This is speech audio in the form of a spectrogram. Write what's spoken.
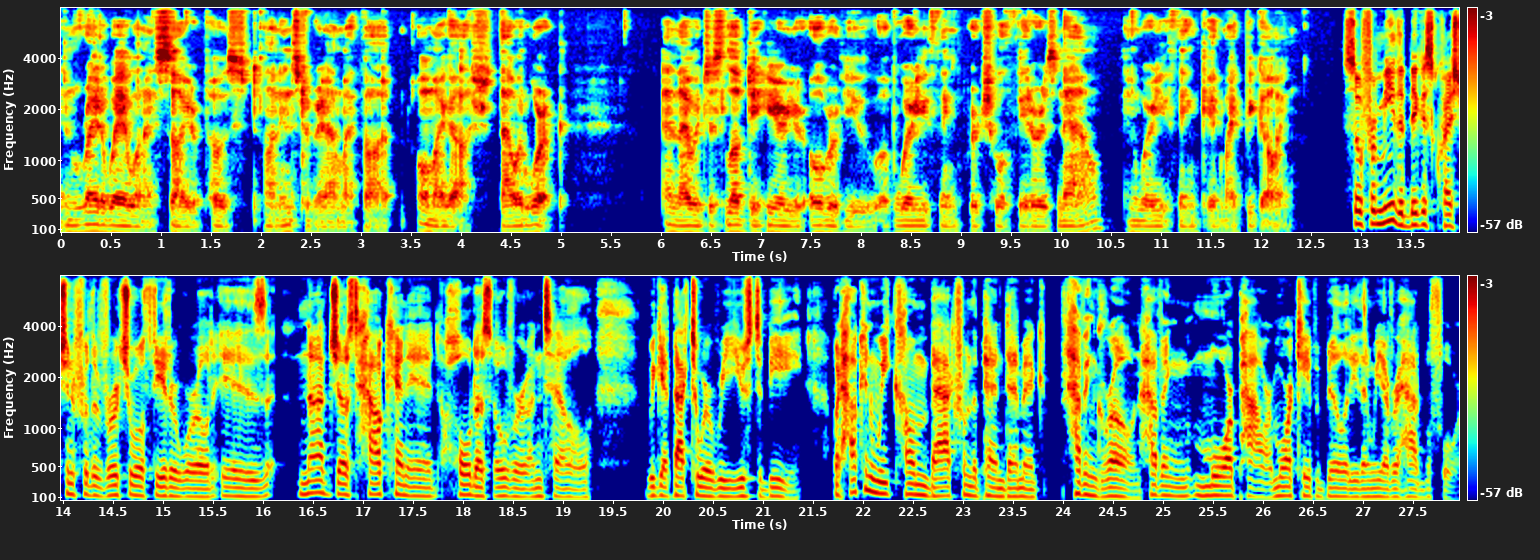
And right away, when I saw your post on Instagram, I thought, oh my gosh, that would work. And I would just love to hear your overview of where you think virtual theater is now and where you think it might be going. So, for me, the biggest question for the virtual theater world is not just how can it hold us over until we get back to where we used to be, but how can we come back from the pandemic having grown, having more power, more capability than we ever had before?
